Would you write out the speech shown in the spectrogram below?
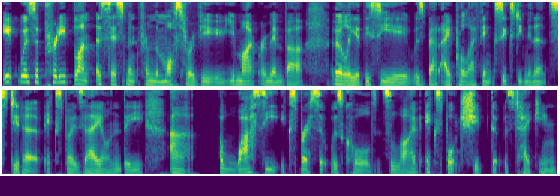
It was a pretty blunt assessment from the Moss Review. You might remember earlier this year, it was about April, I think, 60 Minutes did a expose on the uh, Awassi Express, it was called. It's a live export ship that was taking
